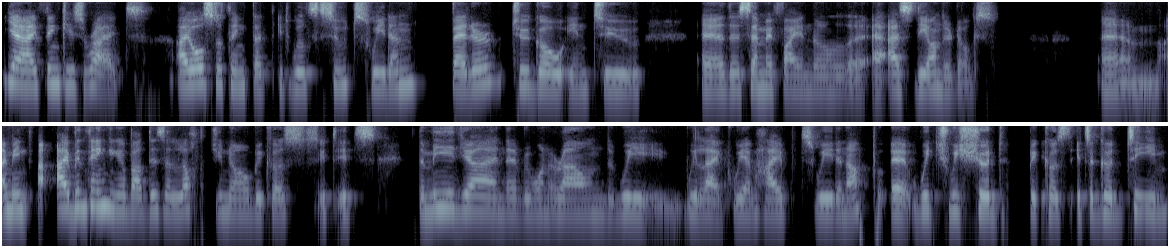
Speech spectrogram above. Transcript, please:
Yeah, I think he's right. I also think that it will suit Sweden better to go into uh, the semi-final uh, as the underdogs. Um, I mean, I- have been thinking about this a lot, you know, because it, it's the media and everyone around. We we like we have hyped Sweden up, uh, which we should because it's a good team.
